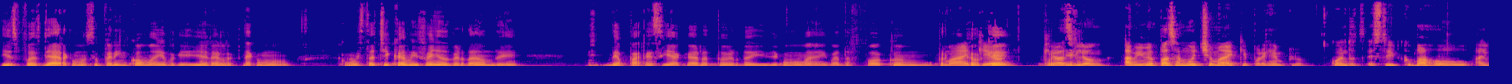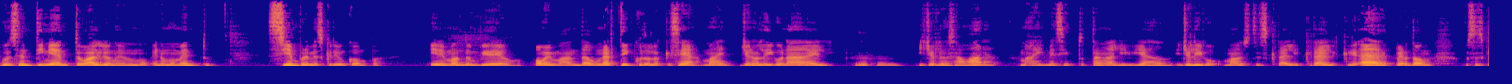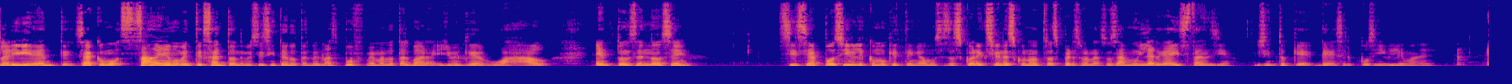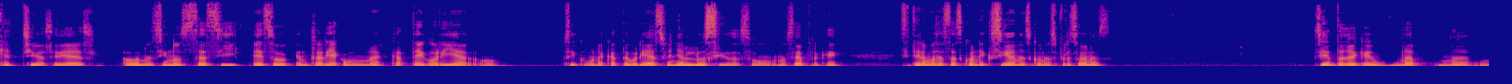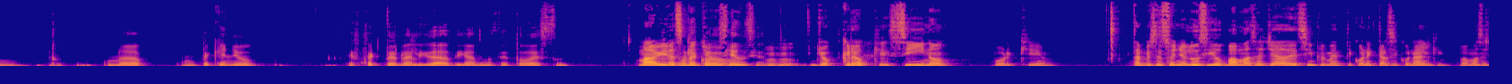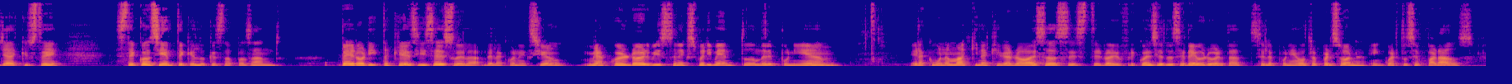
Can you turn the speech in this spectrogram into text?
Y después ya era como súper incómodo, ¿eh? porque era, como, como esta chica de mis sueños, ¿verdad? Donde de aparecía cada rato, ¿verdad? Y yo como, madre, what the fuck, ¿por, qué? qué? vacilón. A mí me pasa mucho, madre, que por ejemplo, cuando estoy bajo algún sentimiento o algo en un, en un momento, siempre me escribe un compa y me manda un video o me manda un artículo, lo que sea. Madre, yo no le digo nada a él. Y yo leo esa vara May, me siento tan aliviado. Y yo le digo, ma, usted es clari, ah, perdón, usted es clarividente. O sea, como sabe en el momento exacto donde me estoy sintiendo tal vez más, puff, me manda tal vara. Y yo me quedo, wow. Entonces no sé si sea posible como que tengamos esas conexiones con otras personas. O sea, muy larga distancia. Yo siento que debe ser posible, madre. Qué chido sería eso. Ah, bueno, sí, no sé si eso entraría como una categoría o... Sí, como una categoría de sueños lúcidos o no sé, porque si tenemos estas conexiones con las personas, siento yo que hay una, una, un pequeño efecto de realidad, digamos, de todo esto? Ma, Una yo- conciencia. Yo creo que sí y no, porque tal vez el sueño lúcido va más allá de simplemente conectarse con alguien, va más allá de que usted esté consciente qué es lo que está pasando. Pero ahorita que decís eso de la, de la conexión, me acuerdo haber visto un experimento donde le ponían, era como una máquina que agarraba esas este, radiofrecuencias del cerebro, ¿verdad? Se le ponía a otra persona en cuartos separados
